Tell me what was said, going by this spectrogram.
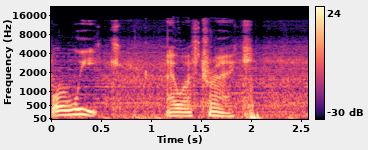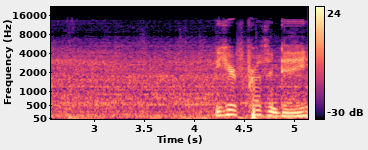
or week. I lost track. But here's present day.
